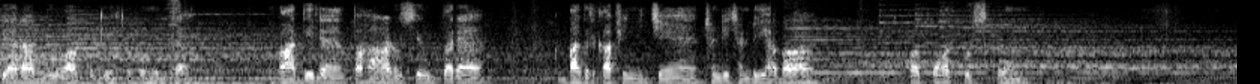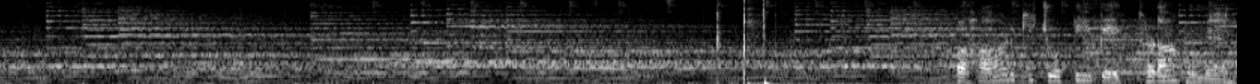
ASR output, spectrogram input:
प्यारा व्यू आपको देखने को मिल रहा है। बादल हैं, पहाड़ उससे ऊपर है, बादल काफ़ी नीचे हैं ठंडी ठंडी हवा और बहुत पुरस्कून। पहाड़ की चोटी पे खड़ा हूँ मैं।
